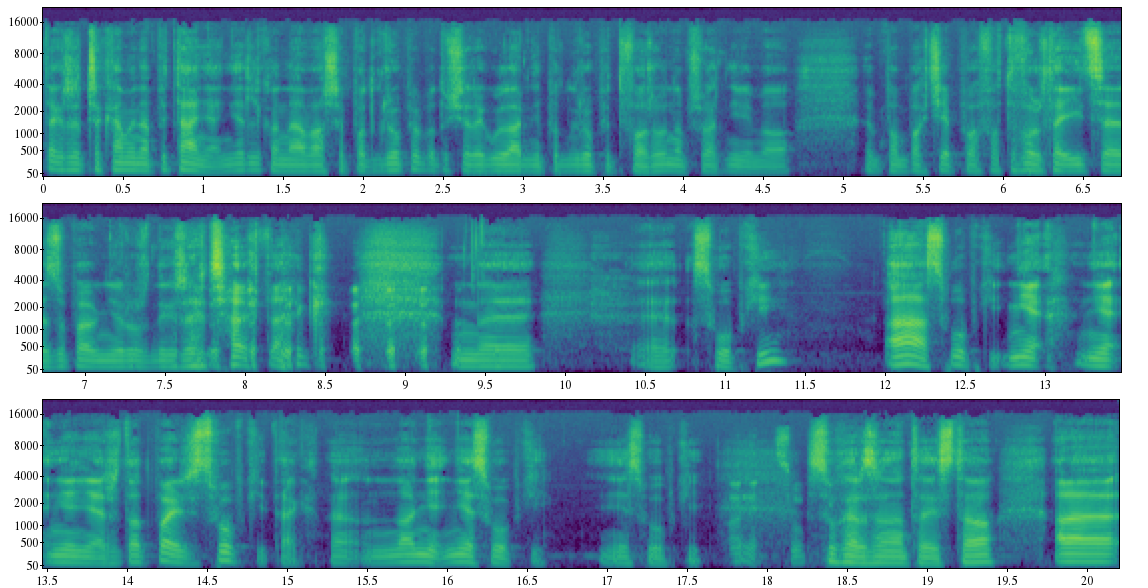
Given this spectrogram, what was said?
Także czekamy na pytania, nie tylko na Wasze podgrupy, bo tu się regularnie podgrupy tworzą. Na przykład, nie wiem, o pompach ciepła, fotowoltaice, zupełnie różnych rzeczach, tak? Y, słupki? A, słupki. Nie, nie, nie, nie, że to odpowiedź. Słupki, tak. No, no nie, nie słupki nie słupki. O nie, słupki. Suchar zona to jest to. Ale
